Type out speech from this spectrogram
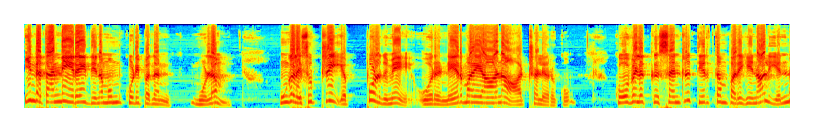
இந்த தண்ணீரை தினமும் குடிப்பதன் மூலம் உங்களை சுற்றி எப்பொழுதுமே ஒரு நேர்மறையான ஆற்றல் இருக்கும். கோவிலுக்கு சென்று தீர்த்தம் பருகினால் என்ன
